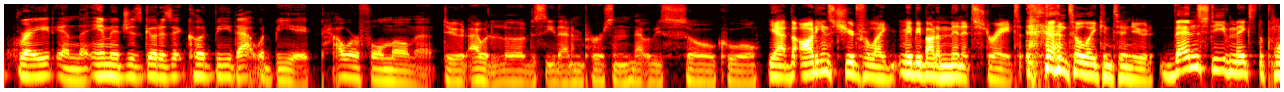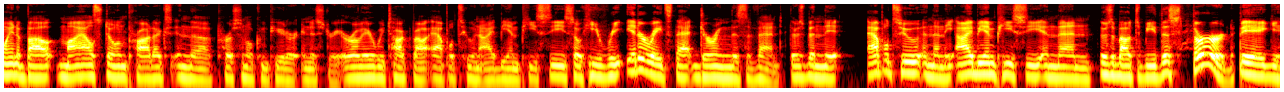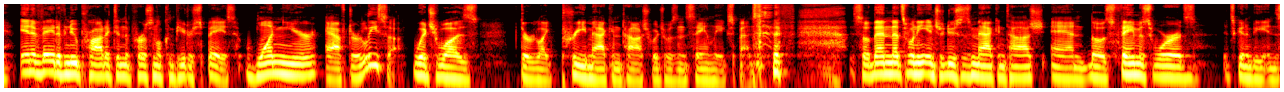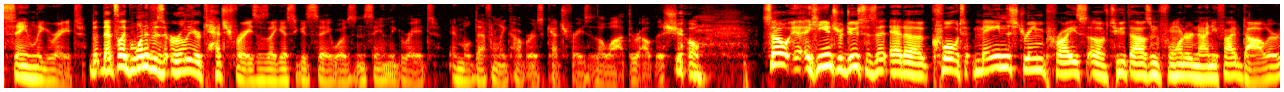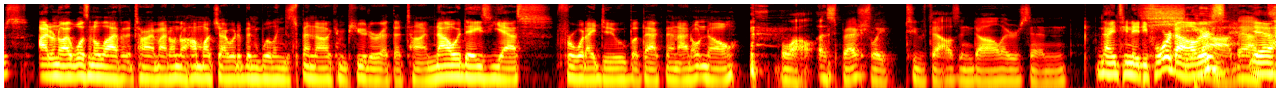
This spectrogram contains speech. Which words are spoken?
great and the image as good as it could be. That would be a powerful moment. Dude, I would love to see that in person. That would be so cool. Yeah, the audience cheered for like maybe about a minute straight until they continued. Then Steve makes the point about milestone products in the personal computer industry. Earlier, we talked about Apple II and IBM PC, so he reiterates that during this event. There's been the Apple II and then the IBM PC, and then there's about to be this third big innovative new product in the personal computer space one year after Lisa, which was their like pre Macintosh, which was insanely expensive. so then that's when he introduces Macintosh and those famous words. It's going to be insanely great. But that's like one of his earlier catchphrases, I guess you could say, was insanely great. And we'll definitely cover his catchphrases a lot throughout this show. So uh, he introduces it at a quote mainstream price of $2,495. I don't know, I wasn't alive at the time. I don't know how much I would have been willing to spend on a computer at that time. Nowadays, yes, for what I do, but back then I don't know. Well, especially $2,000 and. $1984. Yeah, yeah.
